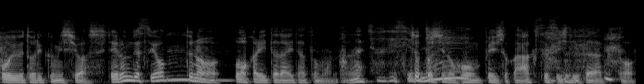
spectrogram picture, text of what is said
こういう取り組みしはしてるんですよっていうのをお分かりいただいたと思うんだよね。ちょっと市のホームページとかアクセスしていただくと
